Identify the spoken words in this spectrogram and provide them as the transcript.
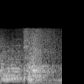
Thank you.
